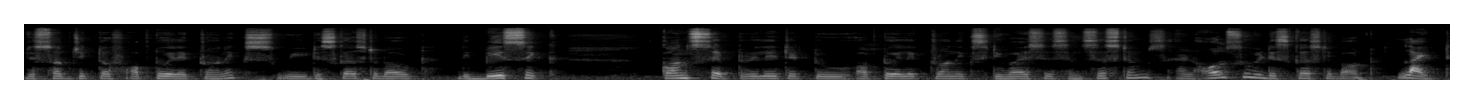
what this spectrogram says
the subject of optoelectronics, we discussed about the basic concept related to optoelectronics devices and systems and also we discussed about light,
